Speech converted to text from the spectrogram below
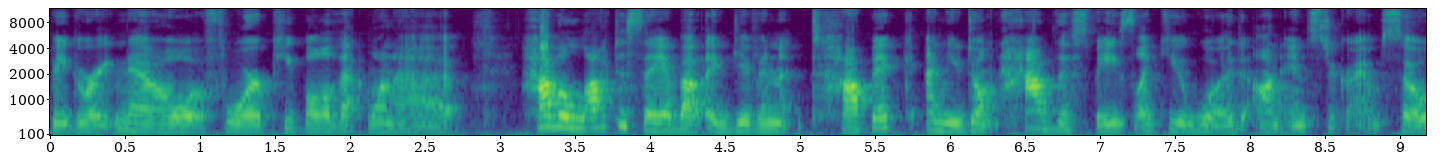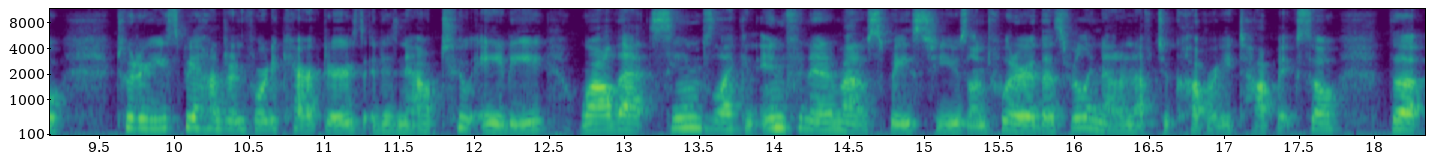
big right now for people that want to have a lot to say about a given topic and you don't have the space like you would on Instagram. So, Twitter used to be 140 characters, it is now 280. While that seems like an infinite amount of space to use on Twitter, that's really not enough to cover a topic. So, the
